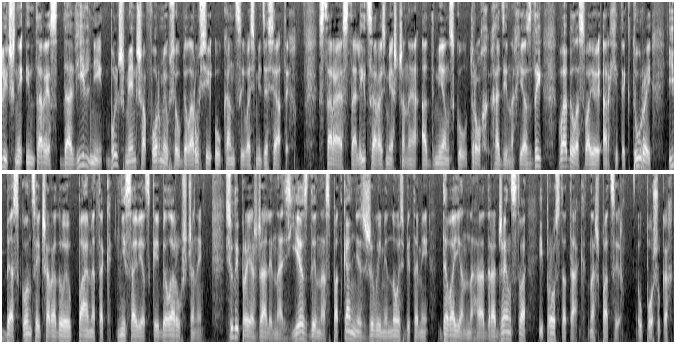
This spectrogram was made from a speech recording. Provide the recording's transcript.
публічны інтарэс да вільні больш-менш аформіўся ў беларусі ў канцы 80-х старая сталіца размешчаная ад менску ў трох гадзінах язды вабіла сваёй архітэктурай і бясконцай чарадою памятак несавецкай беларушчыны. Сюды прыязджалі на з'езды на спатканне з жывымі носьбітамі даваеннага адраджэнства і проста так на шпацыр у пошуках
